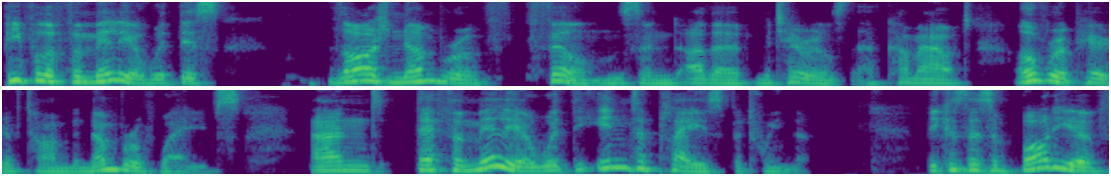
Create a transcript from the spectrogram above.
People are familiar with this large number of films and other materials that have come out over a period of time, the number of waves, and they're familiar with the interplays between them because there's a body of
